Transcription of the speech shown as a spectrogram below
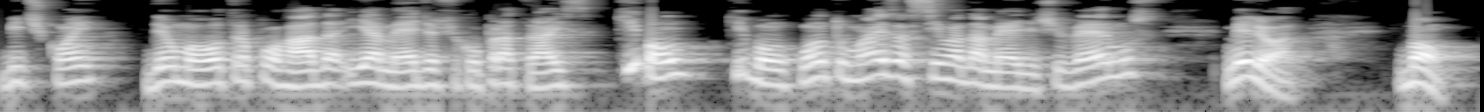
Bitcoin deu uma outra porrada e a média ficou para trás. Que bom, que bom. Quanto mais acima da média tivermos, melhor. Bom,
